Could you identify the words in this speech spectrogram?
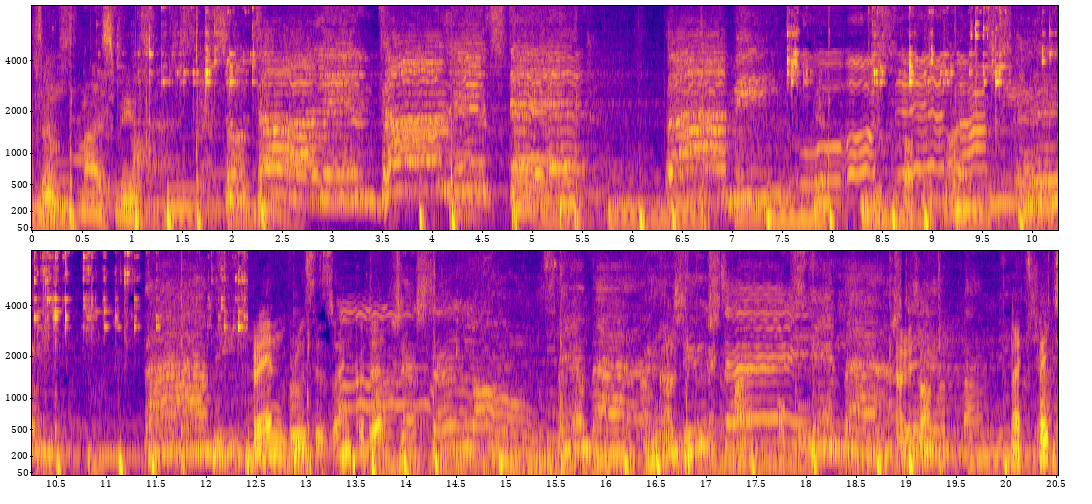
So nice views. So darling, darling, stand by me. Oh, Just start stand the by me. By me. Rain, Bruce is anchored in. Just as Stand by I'm gonna do the next by Carries on. Next pitch.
